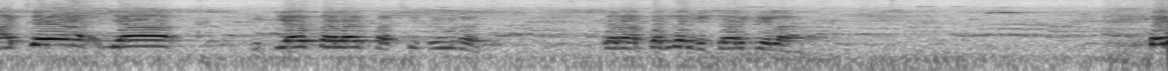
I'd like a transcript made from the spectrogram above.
आजच्या या इतिहासाला साक्षी ठेवूनच जर आपण जर विचार केला तर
